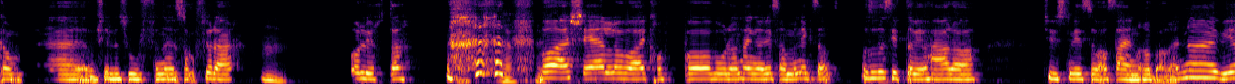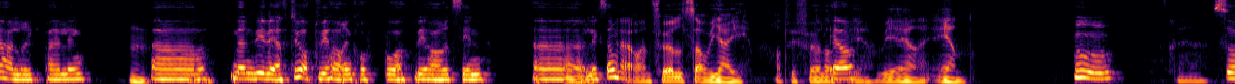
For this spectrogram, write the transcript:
gamle filosofene Filosof. satt jo der mm. og lurte. hva er sjel, og hva er kropp, og hvordan henger de sammen? ikke sant? Og så sitter vi jo her da tusenvis av år seinere og bare Nei, vi har heller ikke peiling. Mm. Uh, men vi vet jo at vi har en kropp, og at vi har et sinn, uh, liksom. Ja, og en følelse av jeg. At vi føler at vi, vi er én. Mm. Så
